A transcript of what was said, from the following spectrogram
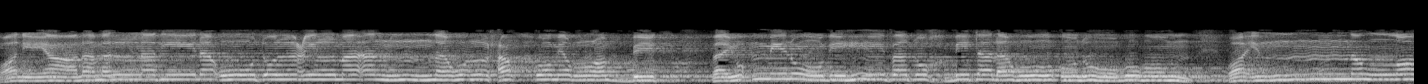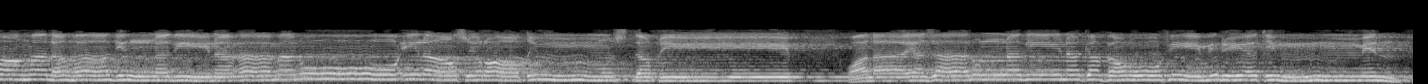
وليعلم الذين أوتوا العلم أنه الحق من ربك فيؤمنوا به فتخبت له قلوبهم وإن الله لهادي الذين آمنوا إلى صراط مستقيم. ولا يزال الذين كفروا في مرية منه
